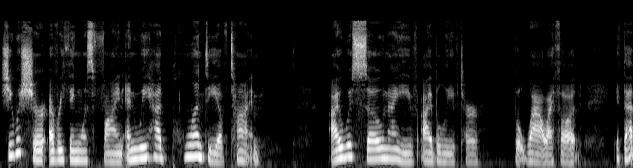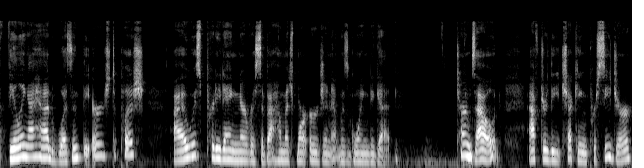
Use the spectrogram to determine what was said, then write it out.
She was sure everything was fine and we had plenty of time. I was so naive, I believed her. But wow, I thought, if that feeling I had wasn't the urge to push, I was pretty dang nervous about how much more urgent it was going to get. Turns out, after the checking procedure,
